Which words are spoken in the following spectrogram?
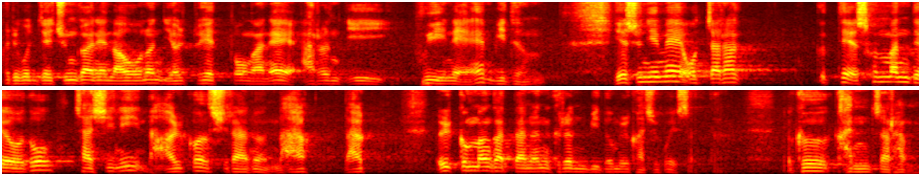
그리고 이제 중간에 나오는 열두 해 동안에 앓은 이 부인의 믿음. 예수님의 옷자락 끝에 손만 대어도 자신이 나을 것이라는 나, 나을 것만 같다는 그런 믿음을 가지고 있었다. 그 간절함,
